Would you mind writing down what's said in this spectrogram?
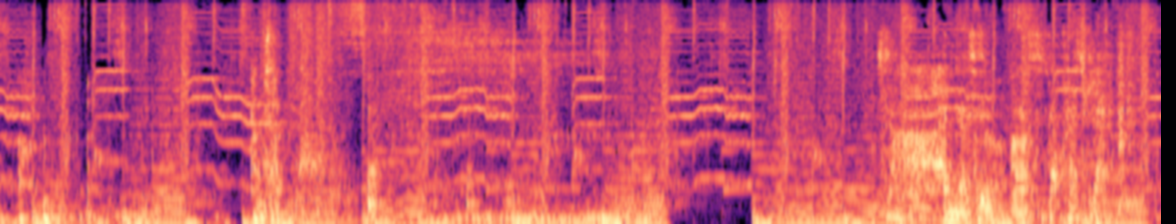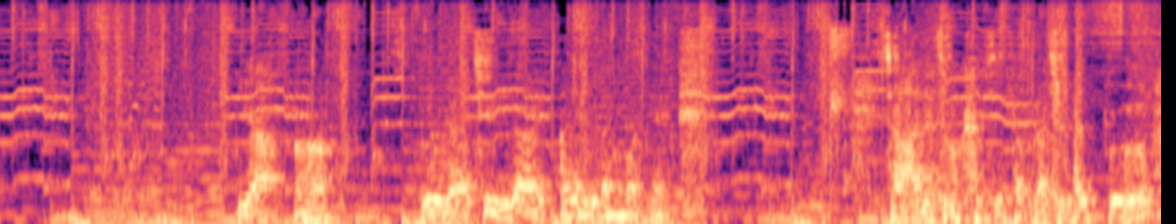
감사합니다. 자, 안녕하세요. 반갑습니다. 브라질 라이브. 야, 어? 브라질 라이브. 아니야, 이거 아닌 것 같아. 자, 안녕하세요. 반갑습니다. 브라질 라이브.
